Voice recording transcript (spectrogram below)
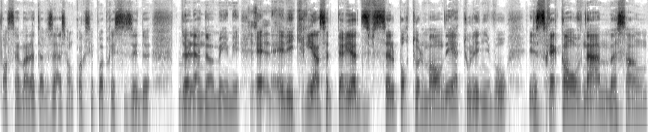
forcément l'autorisation, quoique c'est pas précisé de, de la nommer. Mais elle? Elle écrit en cette période difficile pour tout le monde et à tous les niveaux, il serait convenable, me semble,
